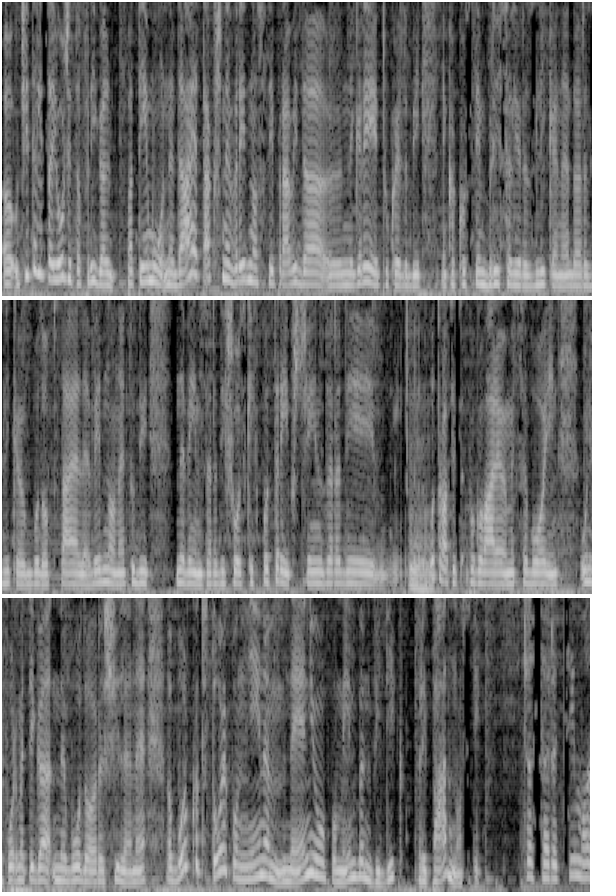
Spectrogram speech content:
Eh, učiteljica Jožica Frigal pa temu ne daje takšne vrednosti, pravi, da eh, ne gre tukaj, da bi nekako s tem brisali razlike, ne, da razlike bodo obstajale vedno, ne, tudi ne vem, zaradi šolskih potrebščin, zaradi mm. otroci se pogovarjajo med seboj in uniforme tega ne bodo rešile. Ne. Bolj kot to je po njenem mnenju pomemben vidik pripadnosti. Če se recimo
